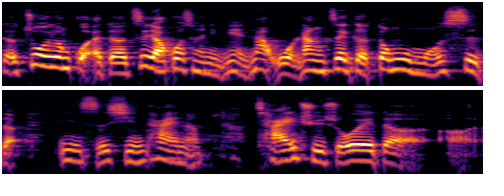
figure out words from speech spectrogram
的作用过的治疗过程里面，那我让这个动物模式的饮食形态呢，采取所谓的呃。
